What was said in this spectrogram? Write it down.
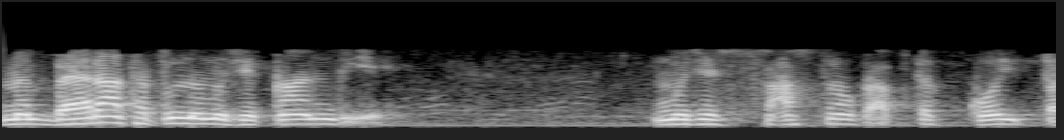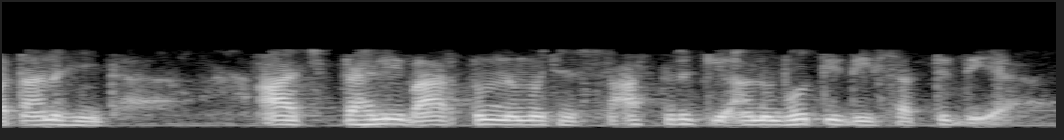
मैं बहरा था, तुमने मुझे कान दिए। मुझे शास्त्रों का अब तक कोई पता नहीं था। आज पहली बार तुमने मुझे शास्त्र की अनुभूति दी, सत्य दिया।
